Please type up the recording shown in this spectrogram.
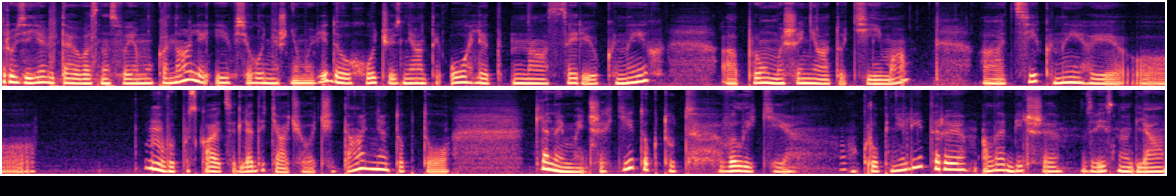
Друзі, я вітаю вас на своєму каналі і в сьогоднішньому відео хочу зняти огляд на серію книг про мишеняту Тіма. Ці книги ну, випускаються для дитячого читання, тобто для найменших діток. Тут великі крупні літери, але більше, звісно, для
